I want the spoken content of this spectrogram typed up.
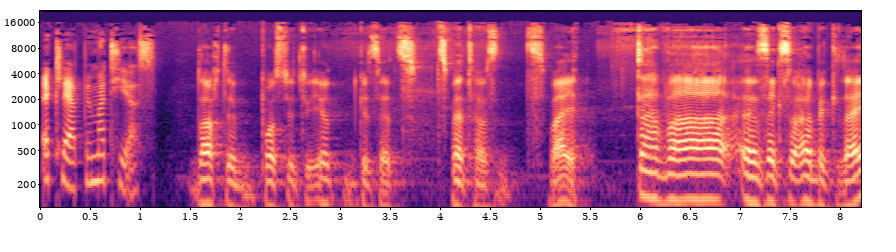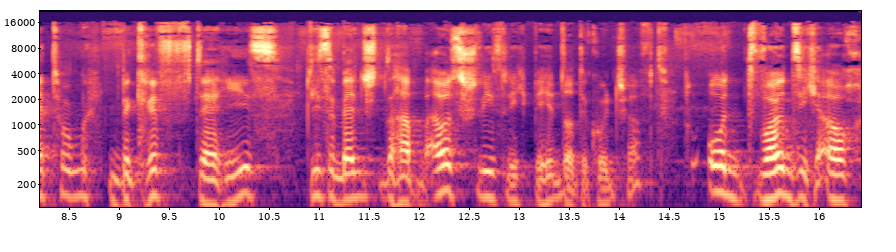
erklärt mir Matthias. Nach dem Prostituiertengesetz 2002. Da war äh, Sexualbegleitung ein Begriff, der hieß, diese Menschen haben ausschließlich behinderte Kundschaft und wollen sich auch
